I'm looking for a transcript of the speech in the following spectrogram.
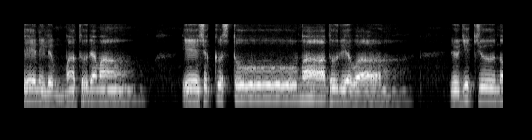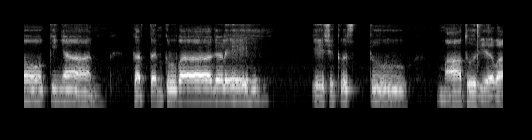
തേനിലും മധുരമാം. യേശുക്രിസ്തു മാധുര്യവാ രുചിച്ചു നോക്കി ഞാൻ കർത്തൻ കൃപകളെ. യേശുക്രിസ്തു മാധുര്യവാ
